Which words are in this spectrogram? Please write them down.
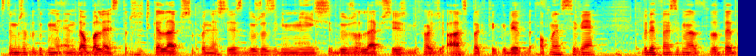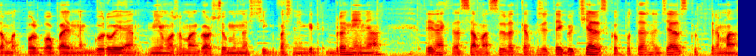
z tym, że według mnie Endobel jest troszeczkę lepszy, ponieważ jest dużo zwinniejszy, dużo lepszy, jeżeli chodzi o aspekty gry w ofensywie. W defensywie no to wiadomo, Paul Pogba jednak góruje, mimo że ma gorsze umiejętności właśnie bronienia, to jednak ta sama sylwetka w grze, to jego cielsko, potężne cielsko, które ma,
